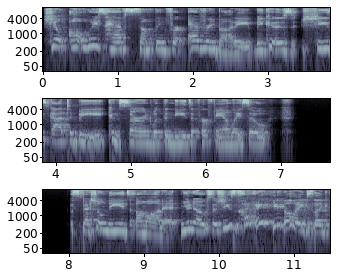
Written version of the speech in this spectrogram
she'll always have something for everybody because she's got to be concerned with the needs of her family. So special needs i'm on it. You know so she's like you know like like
